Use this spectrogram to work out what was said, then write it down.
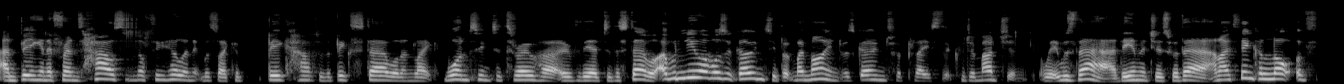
and being in a friend's house in Notting Hill, and it was like a big house with a big stairwell and like wanting to throw her over the edge of the stairwell. I knew I wasn't going to, but my mind was going to a place that could imagine. It was there, the images were there. And I think a lot of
